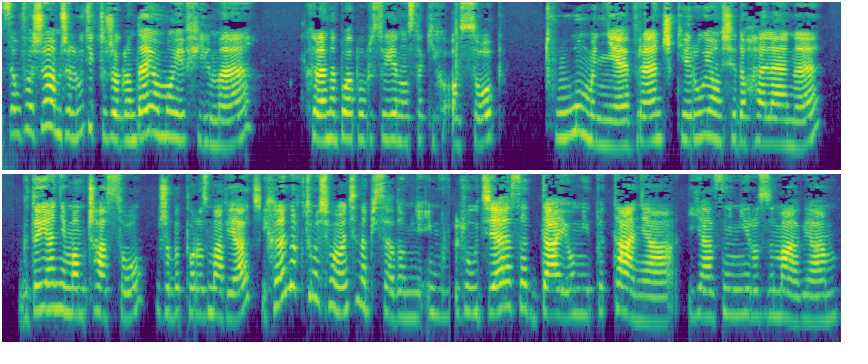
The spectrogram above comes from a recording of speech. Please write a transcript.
Zauważyłam, że ludzie, którzy oglądają moje filmy, Helena była po prostu jedną z takich osób, tłumnie wręcz kierują się do Heleny, gdy ja nie mam czasu, żeby porozmawiać. I Helena w którymś momencie napisała do mnie i mówi, ludzie zadają mi pytania, ja z nimi rozmawiam.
